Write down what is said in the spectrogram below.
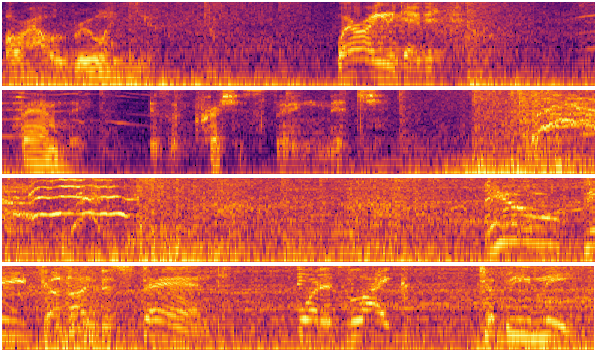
Or I'll ruin you. Where are you, Davis? Family is a precious thing, Mitch. You need to understand what it's like to be me.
